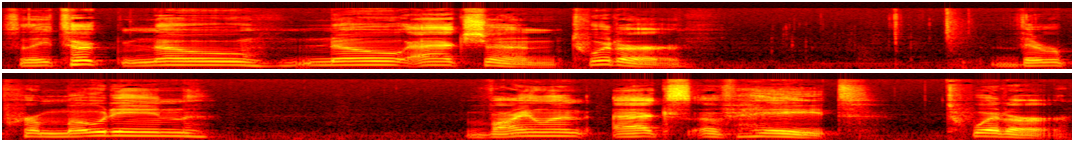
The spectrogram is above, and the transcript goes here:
So they took no no action. Twitter they're promoting violent acts of hate. Twitter.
